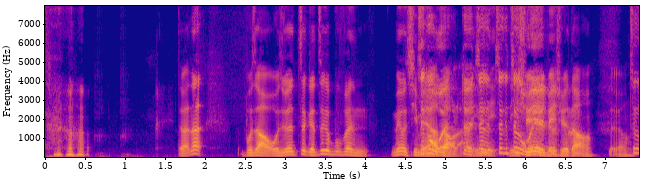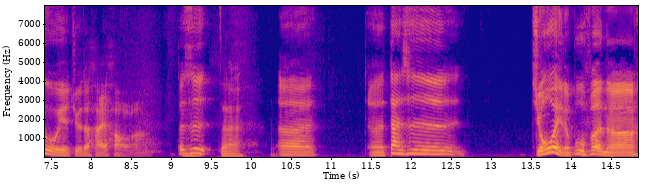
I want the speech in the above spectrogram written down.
对吧、那不知道，我觉得这个这个部分没有奇美这个我拉到啦，对这个这个这个我也没学到，对啊，这个我也觉得还好啊，但是、再来，呃呃，但是九尾的部分呢，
